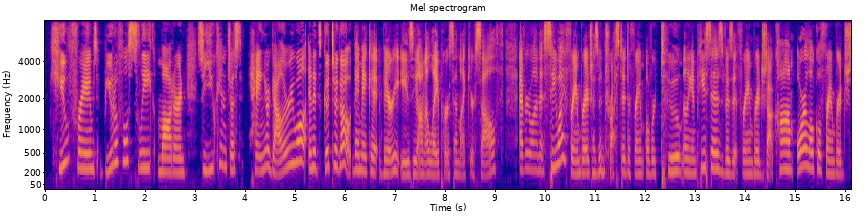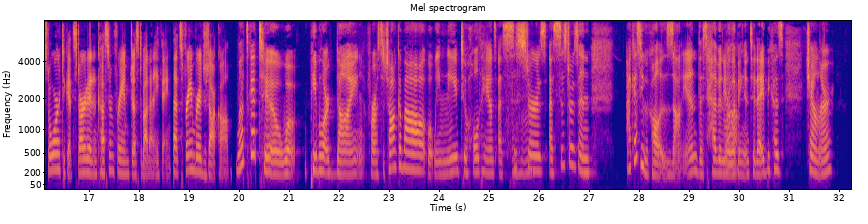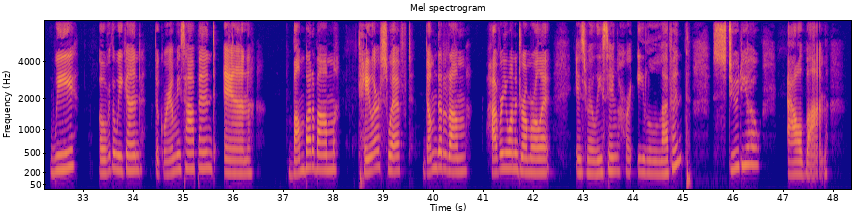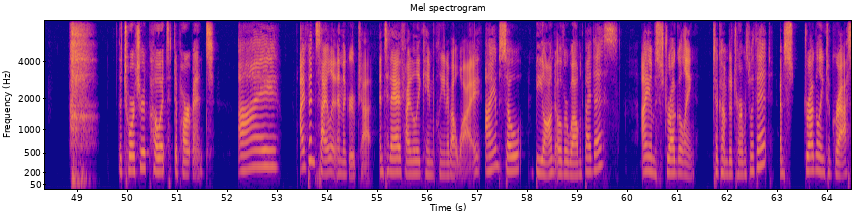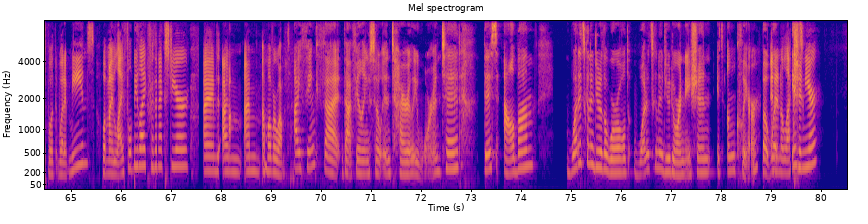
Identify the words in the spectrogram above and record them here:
cube frames, beautiful, sleek, modern, so you can just hang your gallery wall and it's good to go. They make it very easy on a layperson like yourself. Everyone, see why Framebridge has been trusted to frame over 2 million pieces. Visit framebridge.com or a local Framebridge store to get started and custom frame just about anything. That's framebridge.com. Let's get to what people are dying for us to talk about, what we need to hold hands as mm-hmm. sisters, as sisters in, I guess you could call it Zion, this heaven Yeah. we're living in today. Because Chandler, we, over the weekend, the Grammys happened and bum bada bum, Taylor Swift, dum da da dum, however you want to drum roll it, is releasing her 11th studio album. the Tortured Poets Department. I I've been silent in the group chat and today I finally came clean about why. I am so beyond overwhelmed by this. I am struggling to come to terms with it. I'm struggling to grasp what, what it means, what my life will be like for the next year. I'm I'm I'm I'm overwhelmed. I think that that feeling is so entirely warranted. This album, what it's going to do to the world, what it's going to do to our nation, it's unclear. But In what an election year,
